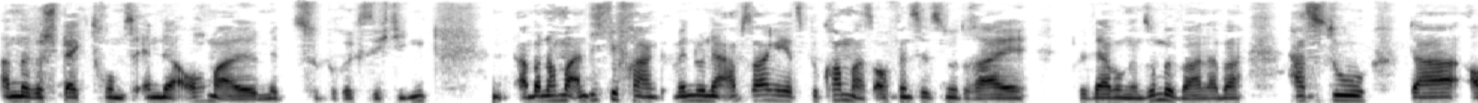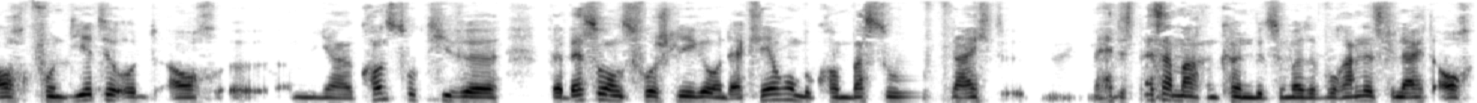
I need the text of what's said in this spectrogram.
andere Spektrumsende auch mal mit zu berücksichtigen. Aber nochmal an dich gefragt, wenn du eine Absage jetzt bekommen hast, auch wenn es jetzt nur drei Bewerbungen in Summe waren. Aber hast du da auch fundierte und auch äh, ja, konstruktive Verbesserungsvorschläge und Erklärungen bekommen, was du vielleicht äh, hättest besser machen können, beziehungsweise woran es vielleicht auch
